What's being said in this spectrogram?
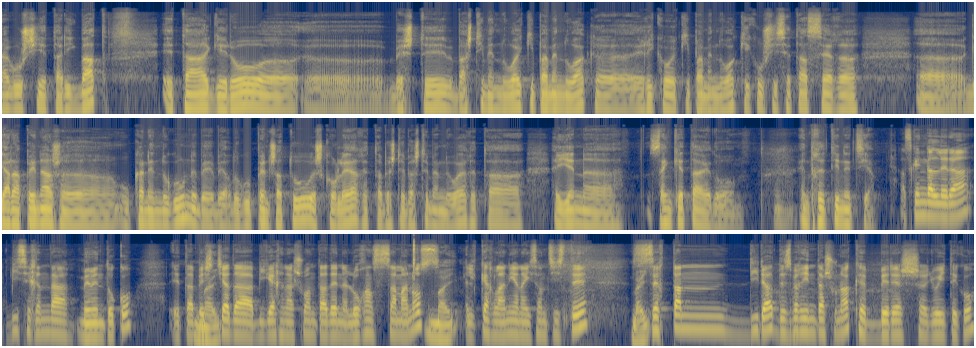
nagusietarik bat, eta gero uh, beste bastimendua, ekipamenduak, erriko ekipamenduak, ikusiz eta zer uh, garapenaz uh, ukanen dugun, ebe behar dugu pentsatu eskoleak eta beste bastemenduak eta eien uh, zainketa edo mm. entretinetzia. Azken galdera, bi zerrenda mementoko, eta bai. bestia da bigarren asuanta den Lorenz Zamanoz, bai. elkar lanian izan ziste. Bai. Zertan dira desberdintasunak berez joaiteko?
